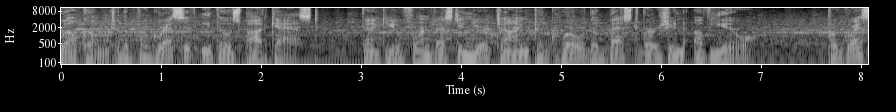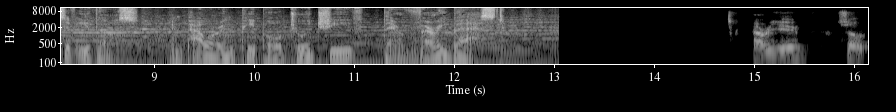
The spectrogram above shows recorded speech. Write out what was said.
Welcome to the Progressive Ethos Podcast. Thank you for investing your time to grow the best version of you. Progressive Ethos, empowering people to achieve their very best. How are you? So,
